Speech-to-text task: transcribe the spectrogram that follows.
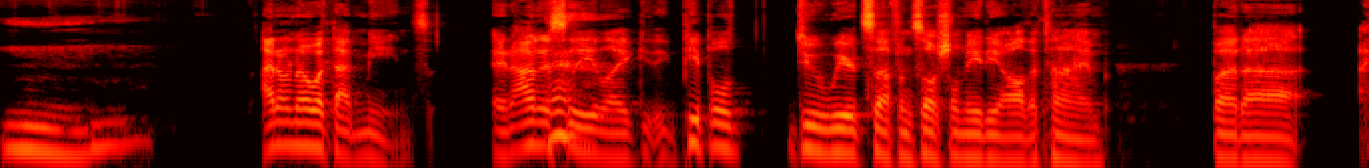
Hmm. I don't know what that means. And honestly, like people do weird stuff on social media all the time. But uh I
